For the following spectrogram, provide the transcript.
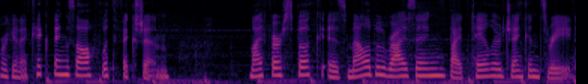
We're going to kick things off with fiction. My first book is Malibu Rising by Taylor Jenkins Reid.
